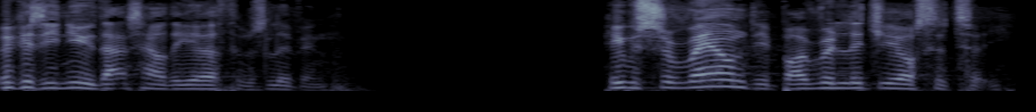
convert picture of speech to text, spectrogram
because he knew that's how the earth was living. He was surrounded by religiosity,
